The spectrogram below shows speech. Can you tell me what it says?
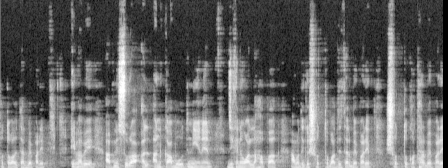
সত্যবাদিতার ব্যাপারে। এভাবে আপনি সুরা আল আন কাবুত নিয়ে নেন, যেখানেও আল্লাহ পাক আমাদেরকে সত্যবাদিতার ব্যাপারে সত্য কথার ব্যাপারে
